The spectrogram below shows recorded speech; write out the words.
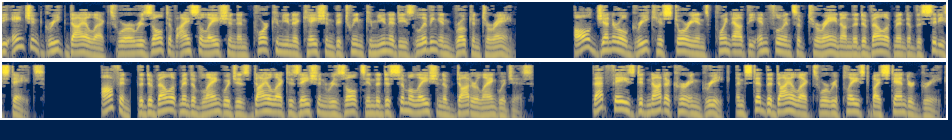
The ancient Greek dialects were a result of isolation and poor communication between communities living in broken terrain. All general Greek historians point out the influence of terrain on the development of the city-states. Often, the development of languages dialectization results in the dissimilation of daughter languages. That phase did not occur in Greek, instead the dialects were replaced by Standard Greek.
